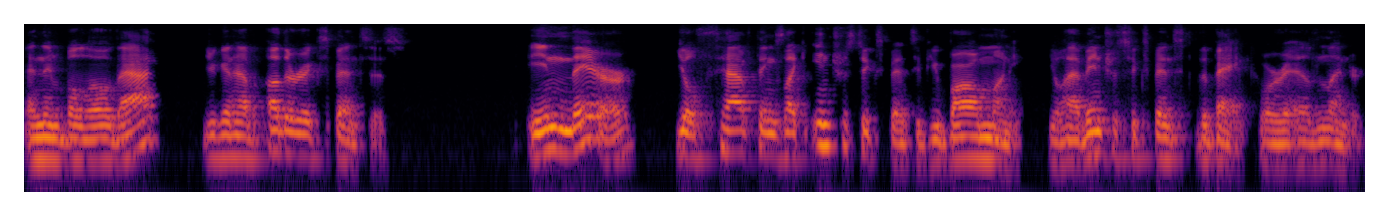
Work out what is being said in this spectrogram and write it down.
And then below that, you're going to have other expenses. In there, you'll have things like interest expense. If you borrow money, you'll have interest expense to the bank or a lender.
